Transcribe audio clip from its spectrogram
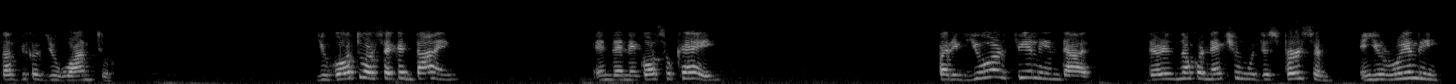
that's because you want to. You go to a second time, and then it goes okay. But if you are feeling that there is no connection with this person, and you really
